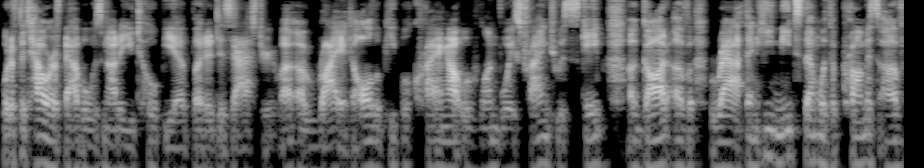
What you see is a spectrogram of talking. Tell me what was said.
What if the Tower of Babel was not a utopia, but a disaster, a, a, riot, all the people crying out with one voice, trying to escape a God of wrath, and he meets them with a promise of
